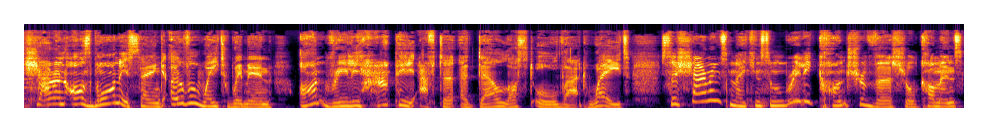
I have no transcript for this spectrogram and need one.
Sharon Osbourne is saying overweight women aren't really happy after Adele lost all that weight. So Sharon's making some really controversial comments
